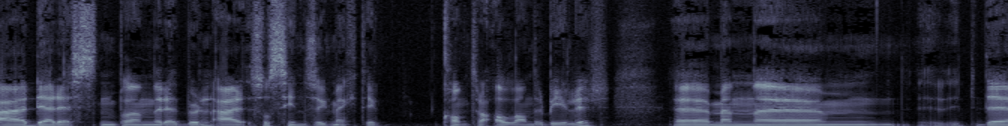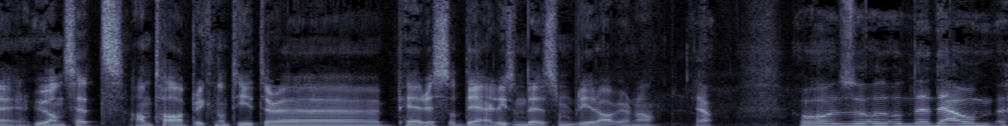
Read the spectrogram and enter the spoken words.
er DRS-en på den Red Bullen er så sinnssykt mektig kontra alle andre biler. Eh, men eh, det, uansett, han taper ikke noe tid til uh, Peres, og det er liksom det som blir avgjørende. Ja. Og, så, og det, det er jo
